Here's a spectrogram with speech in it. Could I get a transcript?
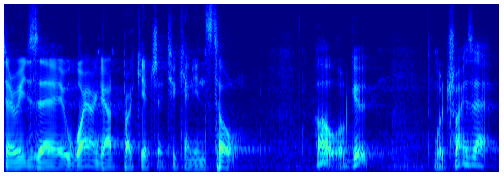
there is a WireGuard package that you can install. Oh, well, good. We'll try that.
